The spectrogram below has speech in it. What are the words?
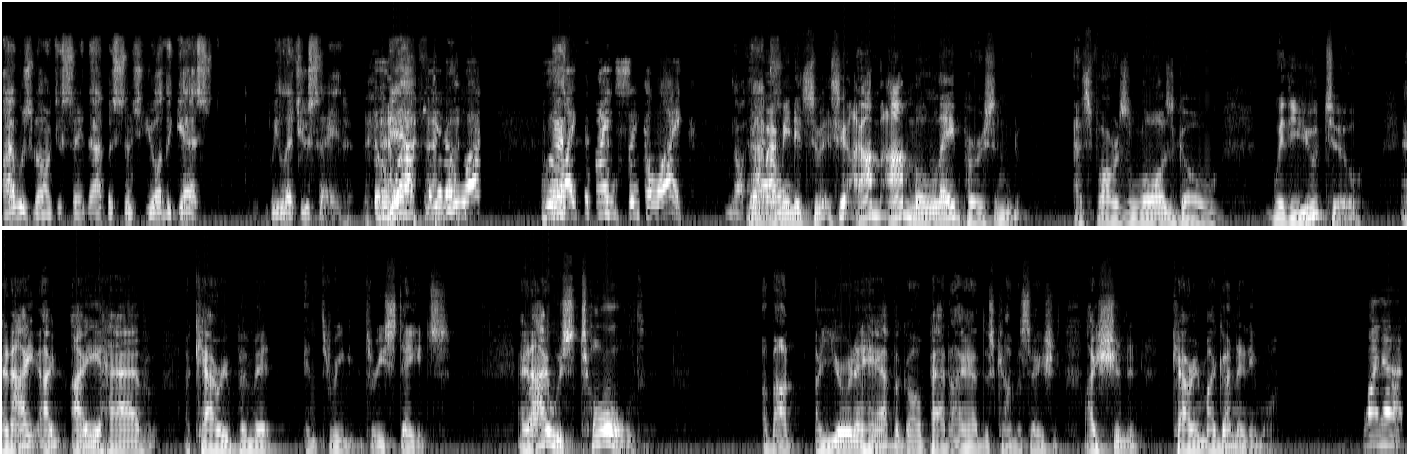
I was going to say that, but since you're the guest, we let you say it. Well, you know what? We'll like minds think alike. No, No, I mean, it's see, I'm I'm the layperson as far as laws go with you two, and I I, I have a carry permit in three three states, and I was told about a year and a half ago, Pat and I had this conversation. I shouldn't carry my gun anymore Why not?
